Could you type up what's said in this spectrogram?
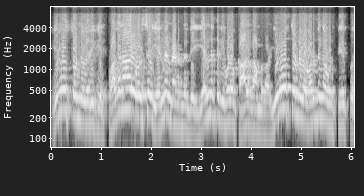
இருபத்தொன்னு வரைக்கும் பதினாறு வருஷம் என்ன நடந்தது? என்னத்துக்கு இவ்வளவு காலதாமதம்? இருபத்தொன்னுல வருதுங்க ஒரு தீர்ப்பு.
